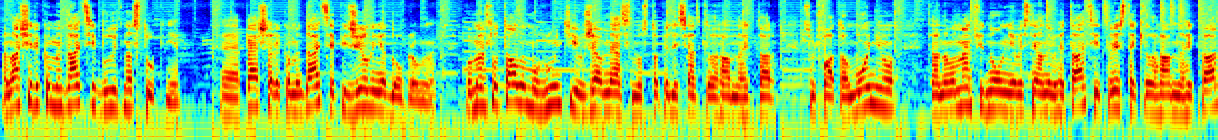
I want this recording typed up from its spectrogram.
А наші рекомендації будуть наступні. Е, Перша рекомендація підживлення добривами. По мерзлоталому ґрунті вже внесено 150 кг на гектар сульфату амонію та на момент відновлення весняної вегетації 300 кг на гектар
